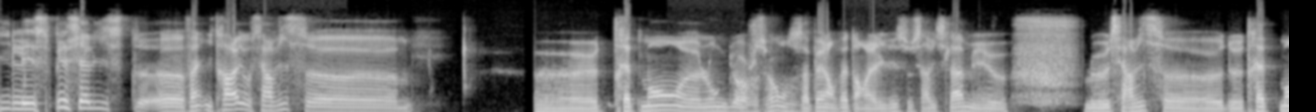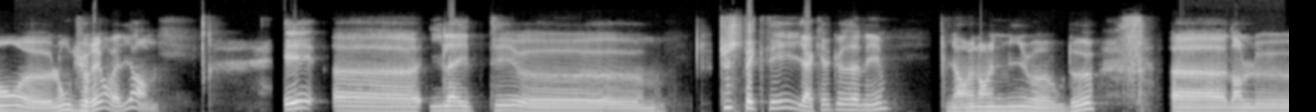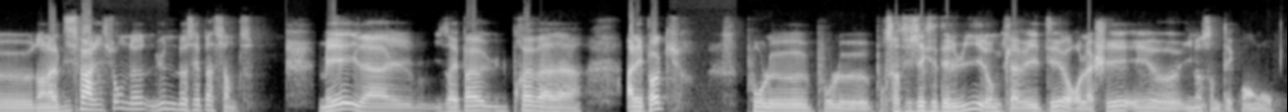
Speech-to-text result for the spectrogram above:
Il est spécialiste. Enfin, il travaille au service traitement longue. Alors je sais pas comment ça s'appelle en fait en réalité ce service-là, mais le service de traitement longue durée, on va dire. Et il a été suspecté il y a quelques années, il y a un an et demi euh, ou deux, euh, dans le dans la disparition d'un- d'une de ses patientes. Mais il a, ils n'avaient pas eu de preuve à, à l'époque pour le pour le pour certifier que c'était lui, et donc il avait été relâché et euh, innocenté quoi en gros.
